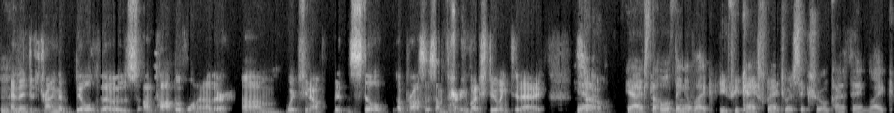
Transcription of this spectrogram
mm-hmm. and then just trying to build those on top of one another, um, which you know it's still a process I'm very much doing today. Yeah. So yeah, it's the whole thing of like if you can't explain it to a six year old kind of thing. Like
